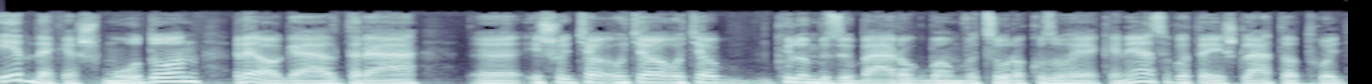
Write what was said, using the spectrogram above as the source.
érdekes módon reagált rá, és hogyha, hogyha, hogyha különböző bárokban vagy szórakozó helyeken jársz, akkor te is látod, hogy,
